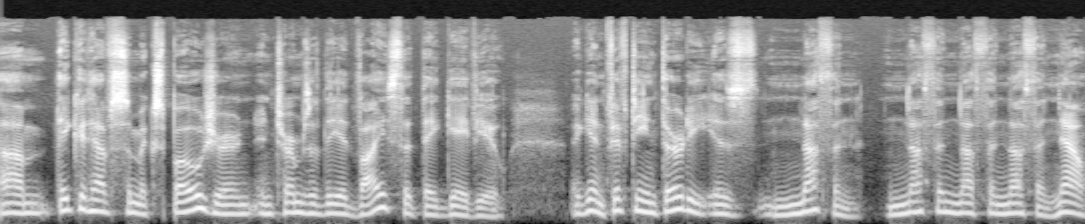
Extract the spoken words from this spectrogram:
um, they could have some exposure in, in, terms of the advice that they gave you. Again 1530 is nothing nothing nothing nothing. Now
